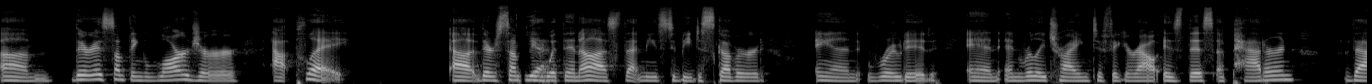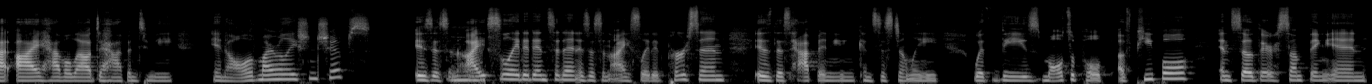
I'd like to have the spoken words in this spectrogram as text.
um, there is something larger at play uh, there's something yeah. within us that needs to be discovered and rooted and and really trying to figure out is this a pattern that i have allowed to happen to me in all of my relationships is this an mm. isolated incident? Is this an isolated person? Is this happening consistently with these multiple of people? And so there's something in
